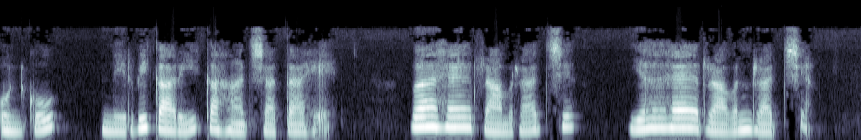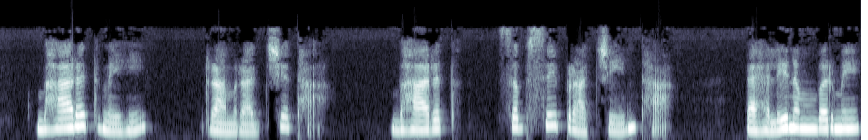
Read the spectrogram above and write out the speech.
उनको निर्विकारी कहा जाता है। वह है राम राज्य, यह है रावण राज्य। भारत में ही राम राज्य था। भारत सबसे प्राचीन था। पहले नंबर में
